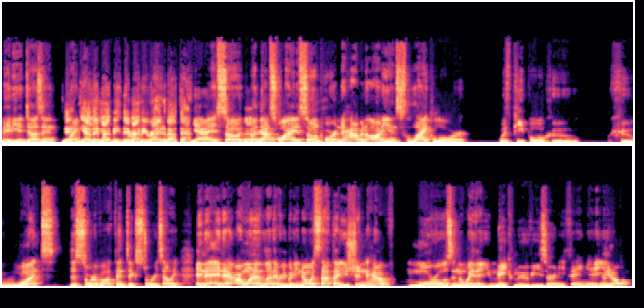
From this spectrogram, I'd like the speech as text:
Maybe it doesn't. They- Like, yeah, they might be they might be right about that. yeah. So, but that's why it's so important to have an audience like Loor with people who who want this sort of authentic storytelling. And and I want to let everybody know it's not that you shouldn't have morals in the way that you make movies or anything. You know,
